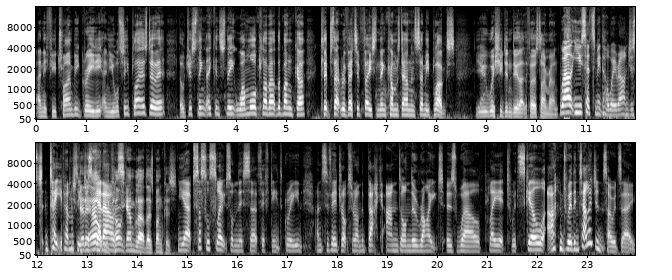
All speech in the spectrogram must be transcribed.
And if you try and be greedy, and you will see players do it, they'll just think they can sneak one more club out the bunker, clips that revetted face, and then comes down and semi plugs. You wish you didn't do that the first time round. Well, you said to me the whole way around, just take your Just penalty, get just out. get out. You can't gamble out those bunkers. Yep, Sussel slopes on this uh, 15th green and severe drops around the back and on the right as well. Play it with skill and with intelligence, I would say.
